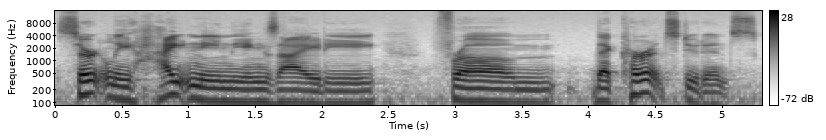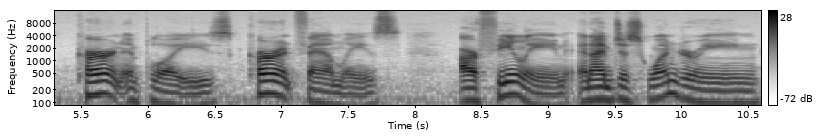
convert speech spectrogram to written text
certainly heightening the anxiety from that current students, current employees, current families are feeling. And I'm just wondering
